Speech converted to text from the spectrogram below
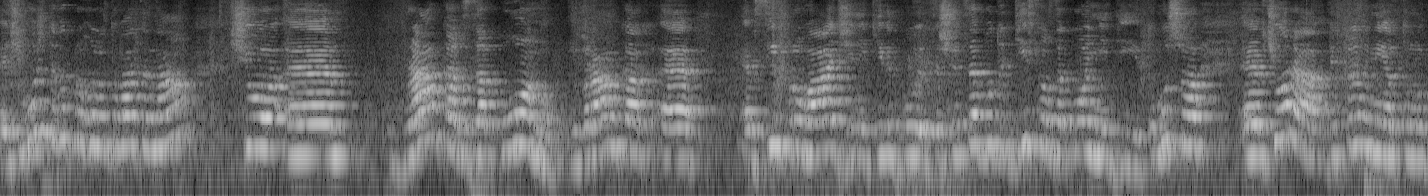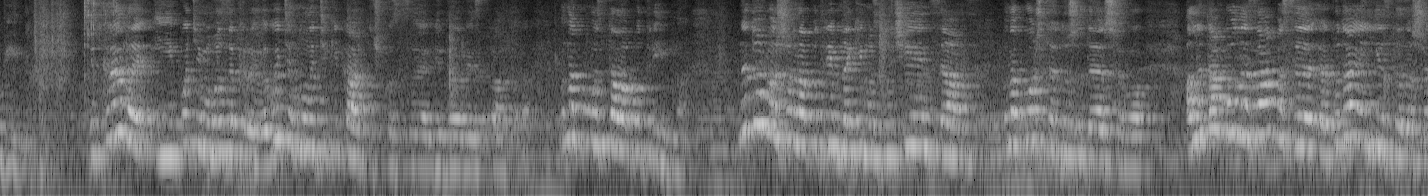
Е, Чи можете ви прогарантувати нам, що е, в рамках закону і в рамках всіх проваджень, які відбудуться, що це будуть дійсно законні дії? Тому що вчора відкрили мій автомобіль. Відкрили і потім його закрили. Витягнули тільки карточку з е, відеореєстратора. Вона комусь стала потрібна. Не думаю, що вона потрібна якимось злочинцям, вона коштує дуже дешево. Але там були записи, е, куди я їздила, що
